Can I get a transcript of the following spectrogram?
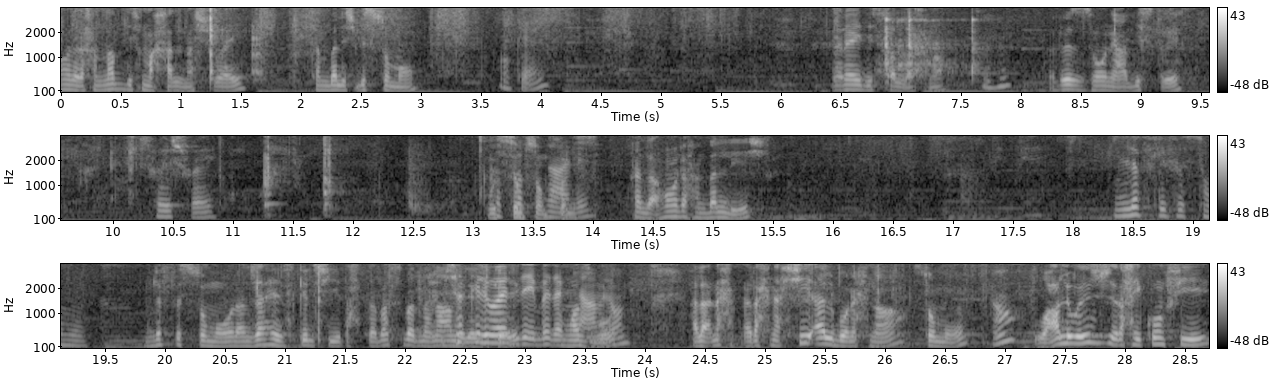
هون رح ننظف محلنا شوي. تنبلش بالسمو. أوكي. قرايديس خلصنا الرز هون عم يستوي شوي شوي والسمسم. خلص. هلا هون رح نبلش. نلفلف السموم نلف السمو لنجهز كل شيء حتى بس بدنا نعمل الكيك. وردي بدك مزبوط. تعملهم. هلا نح... رح نحشيه قلبه نحن سمو. آه. وعلى الوجه رح يكون في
